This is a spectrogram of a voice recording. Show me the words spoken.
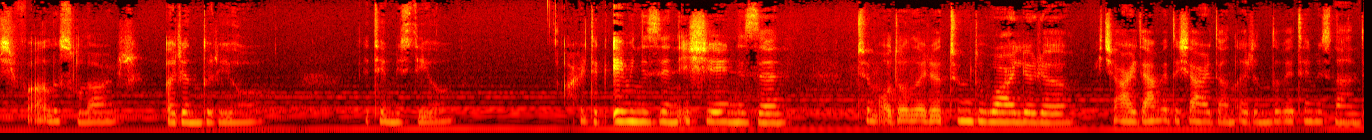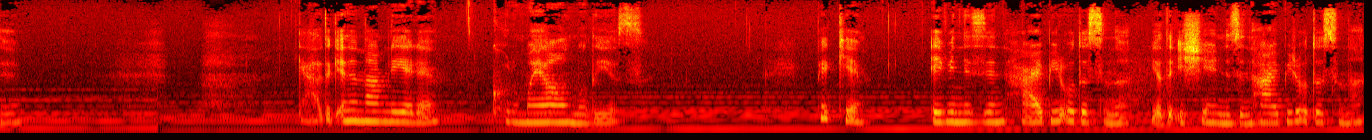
Şifalı sular arındırıyor ve temizliyor. Artık evinizin, iş yerinizin tüm odaları, tüm duvarları içeriden ve dışarıdan arındı ve temizlendi. Geldik en önemli yere. Korumaya almalıyız. Peki evinizin her bir odasını ya da iş yerinizin her bir odasını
